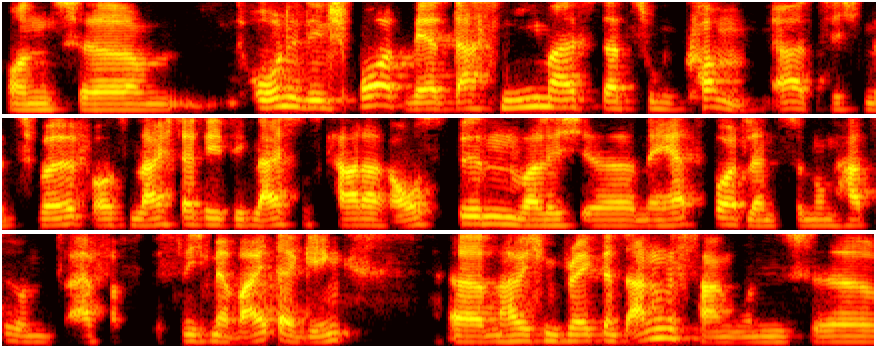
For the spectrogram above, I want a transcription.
Und ähm, ohne den Sport wäre das niemals dazu gekommen. Ja, als ich mit zwölf aus dem Leichtathletik-Leistungskader raus bin, weil ich äh, eine Herzbeutelentzündung hatte und einfach es nicht mehr weiterging, ähm, habe ich mit Breakdance angefangen. Und äh,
